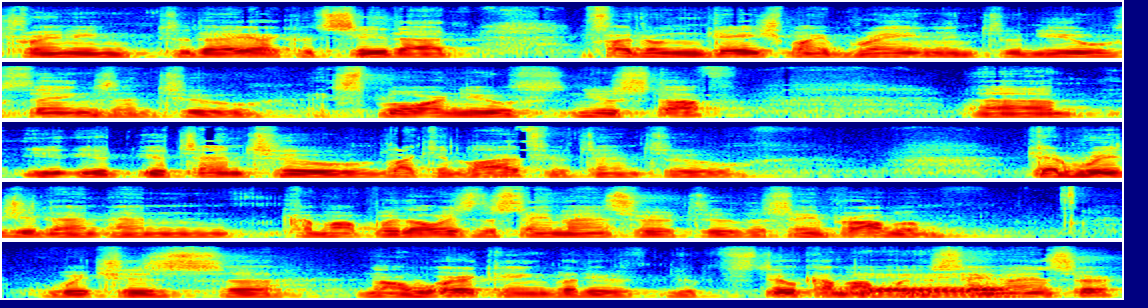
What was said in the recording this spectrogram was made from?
Training today, I could see that if I don't engage my brain into new things and to explore new new stuff, um, you, you, you tend to, like in life, you tend to get rigid and, and come up with always the same answer to the same problem, which is uh, not working, but you, you still come up Yeah, with the same yeah. answer.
